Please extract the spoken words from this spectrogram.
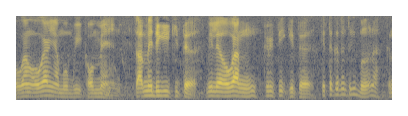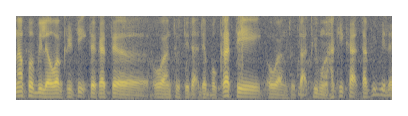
orang-orang yang memberi komen tak diri kita. Bila orang kritik kita, kita kena terima lah. Kenapa bila orang kritik kita kata orang tu tidak demokratik, orang tu tak terima hakikat. Tapi bila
